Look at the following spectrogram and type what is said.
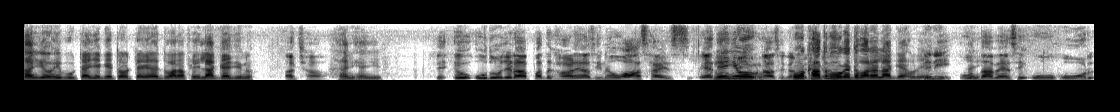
ਹਾਂਜੀ ਉਹੀ ਬੂਟਾ ਜੀ ਅੱਗੇ ਟੁੱਟ ਗਿਆ ਦੁਬਾਰਾ ਫੇਰ ਲੱਗ ਗਿਆ ਜੀ ਇਹਨੂੰ। ਅੱਛਾ। ਹਾਂਜੀ ਹਾਂਜੀ। ਤੇ ਉਹ ਉਦੋਂ ਜਿਹੜਾ ਆਪਾਂ ਦਿਖਾ ਲਿਆ ਸੀ ਨਾ ਉਹ ਆਹ ਸਾਈਜ਼ ਐਦੋਂ ਨਹੀਂ ਵੀ ਜੀ ਉਹ ਛੋਟਾ ਸੀਗਾ। ਉਹ ਮੇਰੇ ਖਤਮ ਹੋ ਗਿਆ ਦੁਬਾਰਾ ਲੱਗ ਗਿਆ ਹੁਣ। ਨਹੀਂ ਨਹੀਂ ਉਦਾਂ ਵੈਸੇ ਉਹ ਹੋਰ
